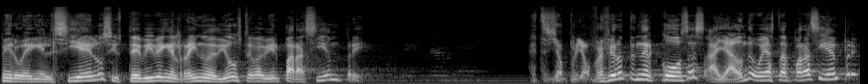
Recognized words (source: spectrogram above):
Pero en el cielo, si usted vive en el reino de Dios, usted va a vivir para siempre. Yo, prefiero tener cosas allá donde voy a estar para siempre.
